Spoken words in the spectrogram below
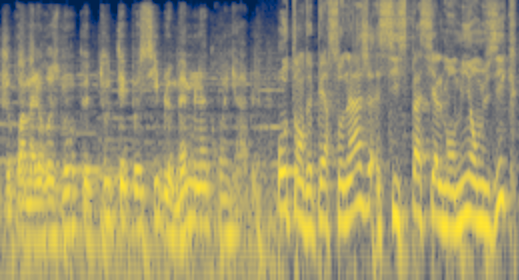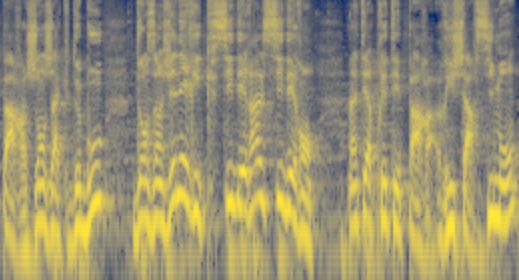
Je crois malheureusement que tout est possible, même l'incroyable. Autant de personnages si spatialement mis en musique par Jean-Jacques Debout dans un générique sidéral sidérant, interprété par Richard Simon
